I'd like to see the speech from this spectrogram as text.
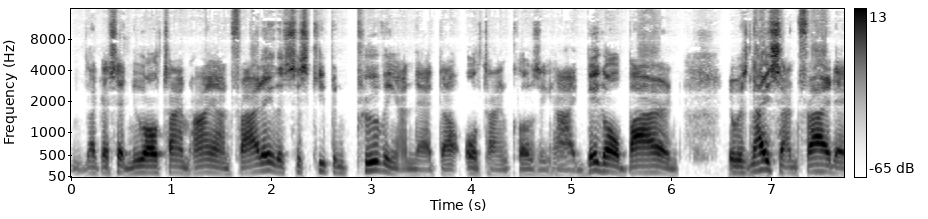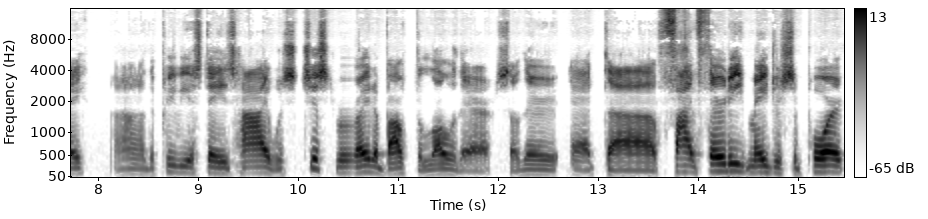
like I said, new all-time high on Friday. Let's just keep improving on that uh, all-time closing high. Big old bar, and it was nice on Friday. Uh, the previous day's high was just right about the low there, so they're at uh, five thirty, major support.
